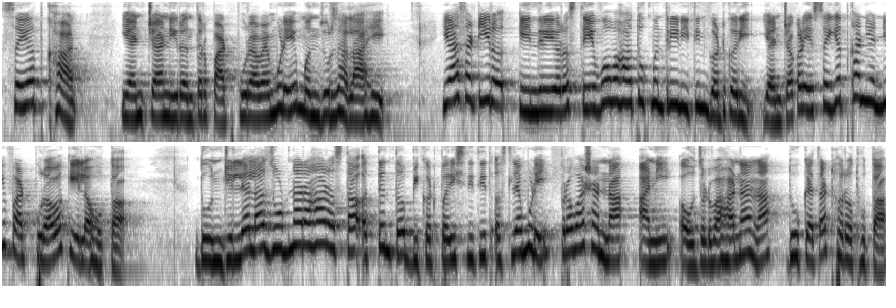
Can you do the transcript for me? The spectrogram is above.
सय्यद खान यांच्या निरंतर पाठपुराव्यामुळे मंजूर झाला आहे. यासाठी र केंद्रीय रस्ते व वाहतूक मंत्री नितीन गडकरी यांच्याकडे सय्यद खान यांनी पाठपुरावा केला होता. दोन जिल्ह्याला जोडणारा हा रस्ता अत्यंत बिकट परिस्थितीत असल्यामुळे प्रवाशांना आणि अवजड वाहनांना धोक्याचा ठरत होता.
